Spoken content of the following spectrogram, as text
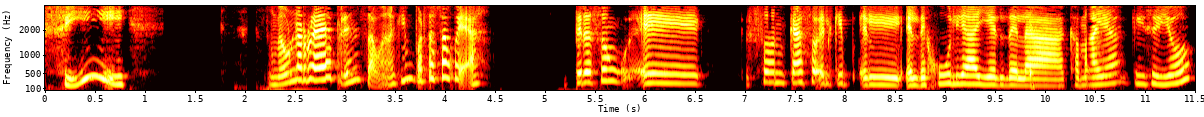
Sí. No una rueda de prensa, bueno, ¿qué importa esa wea? Pero son eh, son casos, el, que, el, el, de Julia y el de la Camaya que hice yo,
